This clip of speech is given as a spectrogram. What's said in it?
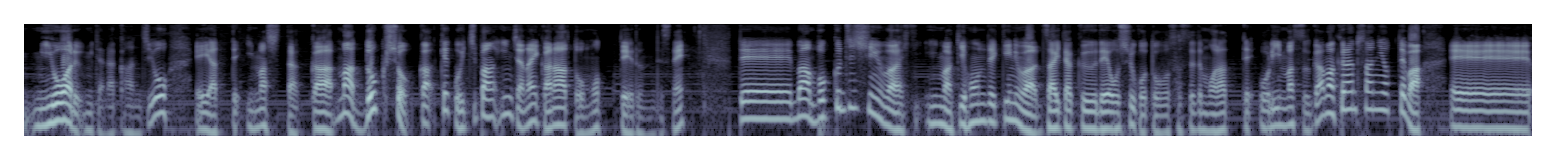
見終わるみたいな感じをやっていましたが、まあ、読書が結構一番いいんじゃないかなと思っているんですね。で、まあ僕自身は今基本的には在宅でお仕事をさせてもらっておりますが、まあクライアントさんによっては、え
